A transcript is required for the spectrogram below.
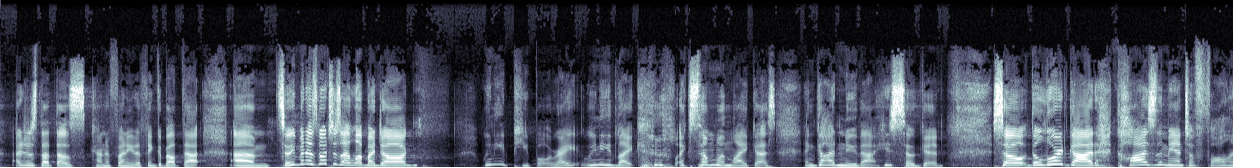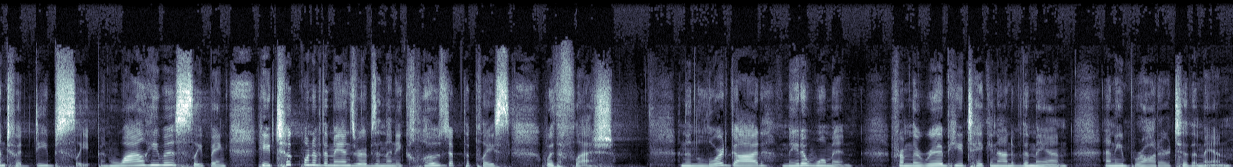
I just thought that was kind of funny to think about that. Um, so even as much as I love my dog, we need people, right? We need like like someone like us. And God knew that. He's so good. So the Lord God caused the man to fall into a deep sleep. And while he was sleeping, he took one of the man's ribs and then he closed up the place with flesh. And then the Lord God made a woman from the rib he'd taken out of the man, and he brought her to the man.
